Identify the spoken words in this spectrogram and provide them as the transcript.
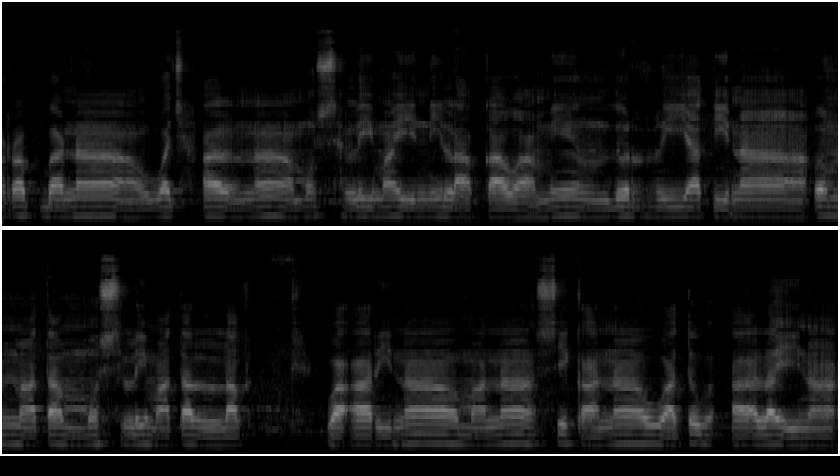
Rabbana waj'alna muslimaini laka wa min dzurriyyatina ummatan muslimatan lak. Wa arina manasikana wa tub alaina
